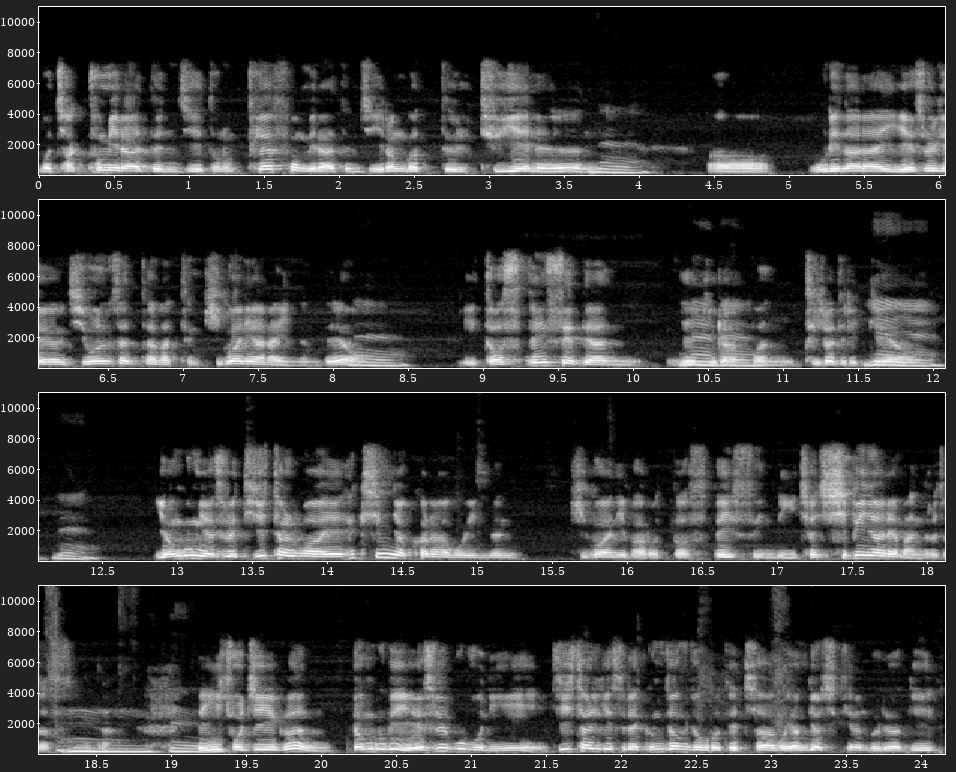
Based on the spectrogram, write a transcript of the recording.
뭐 작품이라든지 또는 플랫폼이라든지 이런 것들 뒤에는 네. 어, 우리나라의 예술경영지원센터 같은 기관이 하나 있는데요. 네. 이 The Space에 대한 얘기를 네, 네. 한번 들려드릴게요. 예, 예, 영국 예술의 디지털화의 핵심 역할을 하고 있는 기관이 바로 The Space인데 2012년에 만들어졌습니다. 음, 네. 이 조직은 영국의 예술 부분이 디지털 기술에 긍정적으로 대처하고 연결시키는 노력이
